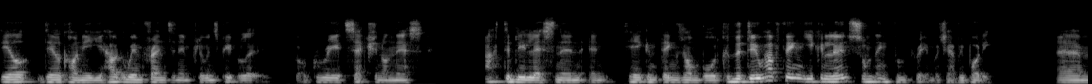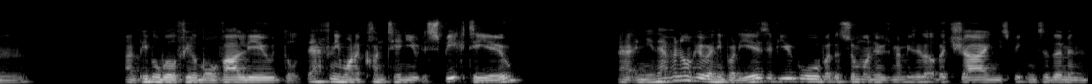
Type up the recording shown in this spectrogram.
Dale Dale Carnegie, How to Win Friends and Influence People. It's got a great section on this. Actively listening and taking things on board because they do have things you can learn something from pretty much everybody. Um, and people will feel more valued. They'll definitely want to continue to speak to you. Uh, and you never know who anybody is. If you go over to someone who's maybe a little bit shy and you're speaking to them and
